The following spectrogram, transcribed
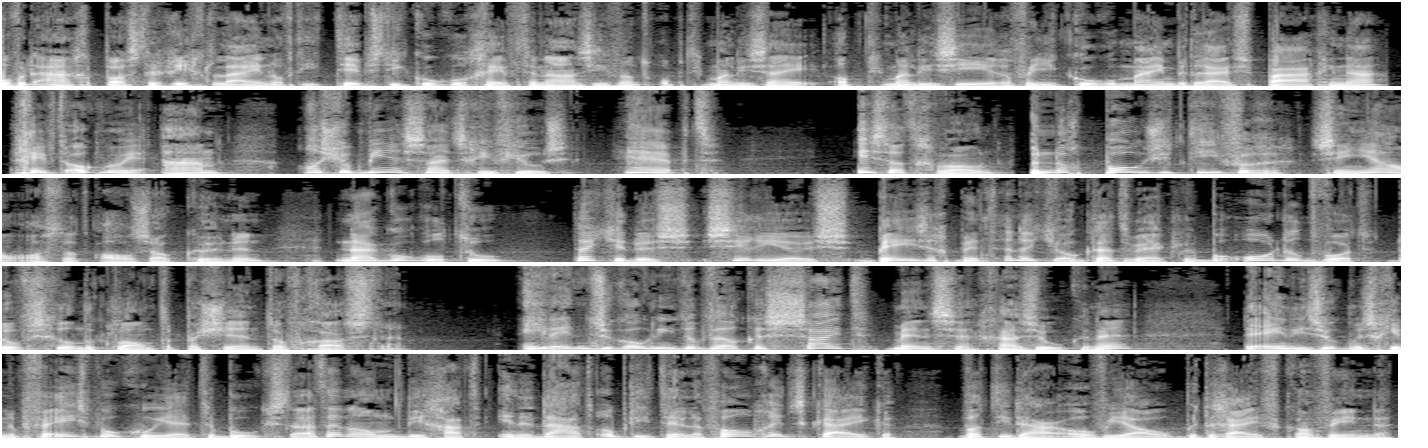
over de aangepaste richtlijn of die tips die Google geeft ten aanzien van het optimaliseren van je Google Mijn Bedrijfspagina. Geeft ook maar weer aan, als je meer sites reviews hebt, is dat gewoon een nog positiever signaal als dat al zou kunnen naar Google toe. Dat je dus serieus bezig bent en dat je ook daadwerkelijk beoordeeld wordt door verschillende klanten, patiënten of gasten. En je weet natuurlijk ook niet op welke site mensen gaan zoeken. Hè? De een die zoekt misschien op Facebook hoe jij te boek staat. En de ander die gaat inderdaad op die telefoongids kijken wat hij daar over jouw bedrijf kan vinden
